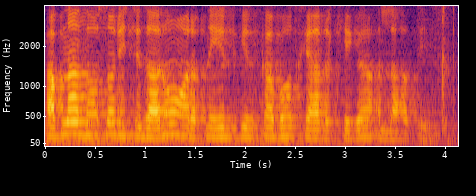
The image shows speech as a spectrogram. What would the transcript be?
اپنا دوستوں، رشتہ داروں اور اپنے ارد گرد کا بہت خیال رکھیے گا۔ اللہ حافظ۔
